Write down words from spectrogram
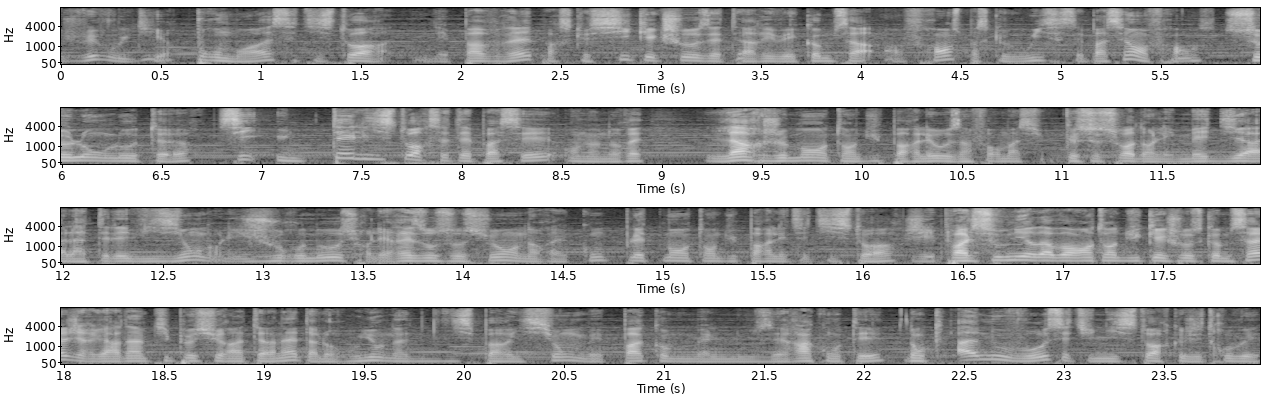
je vais vous le dire. Pour moi, cette histoire n'est pas vraie parce que si quelque chose était arrivé comme ça en France, parce que oui, ça s'est passé en France, selon l'auteur, si une telle histoire s'était passée, on en aurait largement entendu parler aux informations. Que ce soit dans les médias, à la télévision, dans les journaux, sur les réseaux sociaux, on aurait complètement entendu parler de cette histoire. J'ai pas le souvenir d'avoir entendu quelque chose comme ça, j'ai regardé un petit peu sur internet, alors oui, on a des disparitions, mais pas comme elle nous est racontée. Donc à nouveau, c'est une histoire que j'ai trouvée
